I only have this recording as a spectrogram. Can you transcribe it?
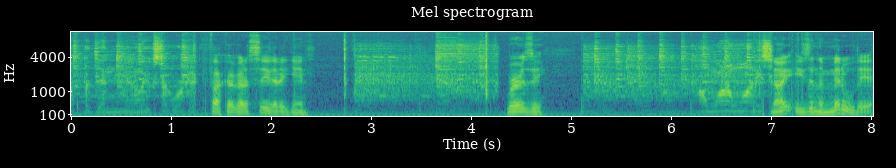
He's but then you know they start working. Fuck, I gotta see that again. Where is he? On one-on-one, he's No, he's in the middle there.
